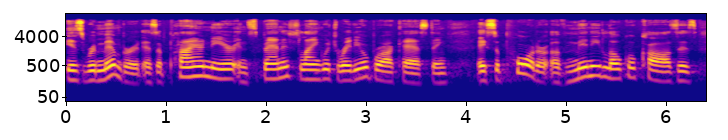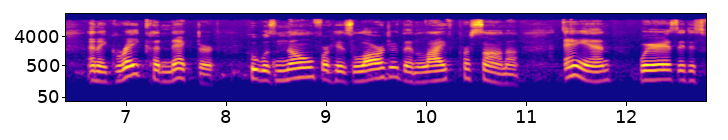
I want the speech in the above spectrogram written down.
is remembered as a pioneer in Spanish language radio broadcasting, a supporter of many local causes, and a great connector who was known for his larger than life persona. And whereas it is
